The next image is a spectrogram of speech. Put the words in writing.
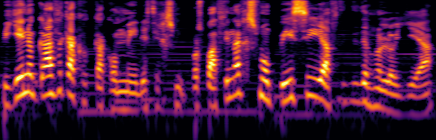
πηγαίνει ο κάθε κακο, κακομύρης και χρησιμο- προσπαθεί να χρησιμοποιήσει αυτή τη τεχνολογία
